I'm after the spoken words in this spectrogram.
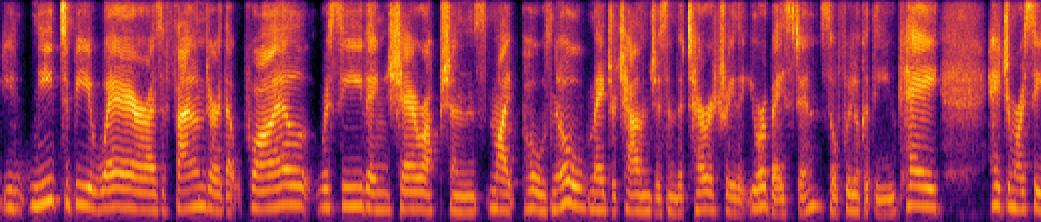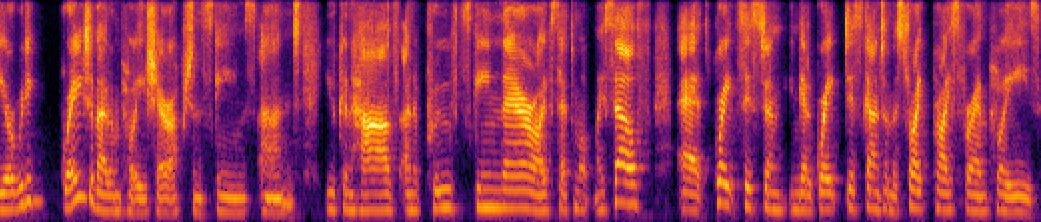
you need to be aware as a founder that while receiving share options might pose no major challenges in the territory that you're based in. So if we look at the UK, HMRC are really great about employee share option schemes and you can have an approved scheme there. I've set them up myself. Uh, great system. You can get a great discount on the strike price for employees.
